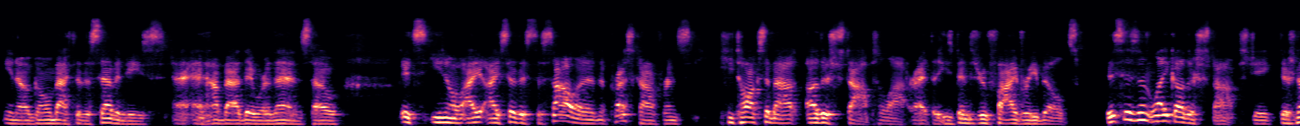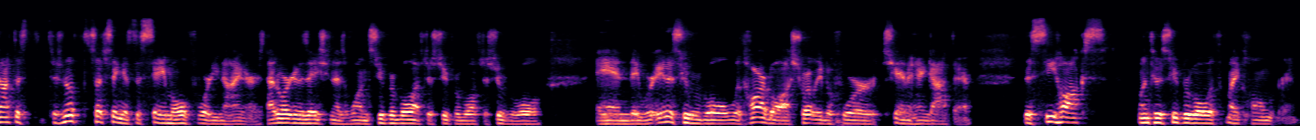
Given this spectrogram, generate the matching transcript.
you know, going back to the 70s and how bad they were then. So, it's you know I, I said this to Saleh in the press conference. He talks about other stops a lot, right? That he's been through five rebuilds this isn't like other stops, Jake. There's not this, there's no such thing as the same old 49ers. That organization has won Super Bowl after Super Bowl after Super Bowl. And they were in a Super Bowl with Harbaugh shortly before Shanahan got there. The Seahawks went to a Super Bowl with Mike Holmgren.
